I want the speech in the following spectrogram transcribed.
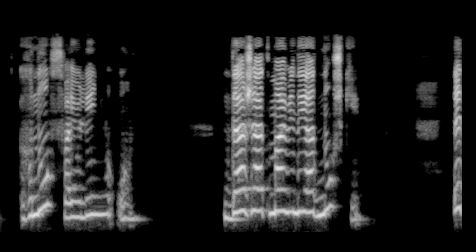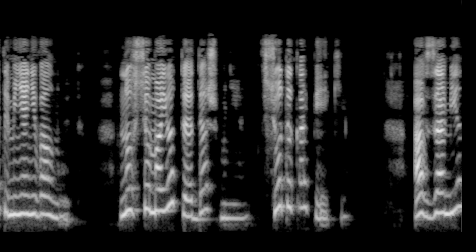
— гнул свою линию он. «Даже от маминой однушки?» «Это меня не волнует, но все мое ты отдашь мне, все до копейки. А взамен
